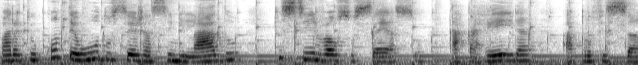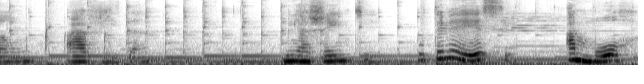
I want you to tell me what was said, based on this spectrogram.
para que o conteúdo seja assimilado e sirva ao sucesso, à carreira, à profissão, à vida. Minha gente, o tema é esse: amor.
